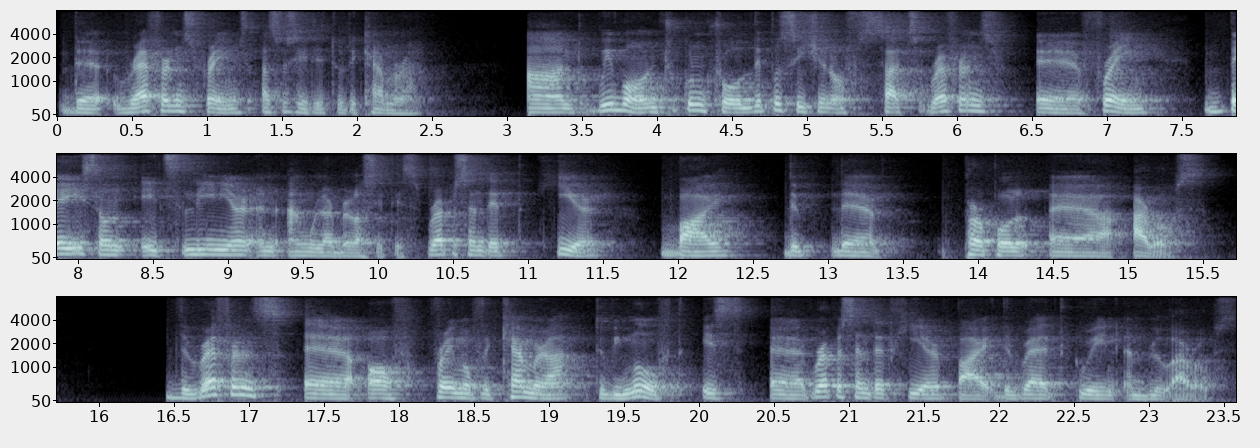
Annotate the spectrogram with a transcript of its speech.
the reference frames associated to the camera. And we want to control the position of such reference uh, frame based on its linear and angular velocities, represented here by the, the purple uh, arrows. The reference uh, of frame of the camera to be moved is uh, represented here by the red, green and blue arrows.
